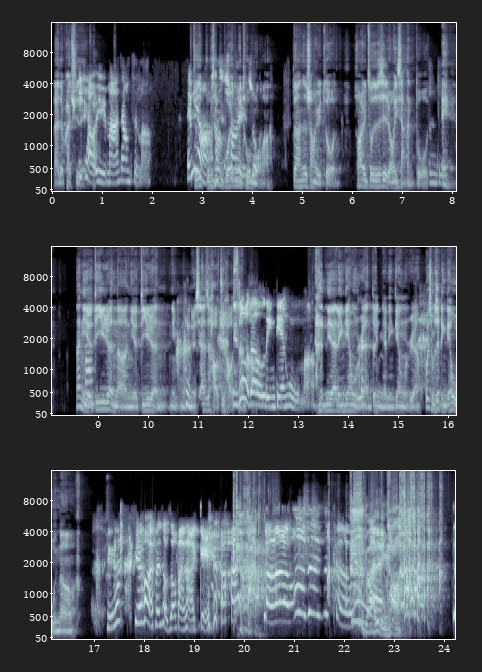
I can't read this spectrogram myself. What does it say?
来得快去得一条鱼吗？这样子吗？哎，就是没有啊，不他们不会涂抹啊。对啊，那是双鱼座，双鱼座就是容易想很多哎，那你的啊第一任呢？你的第一任，你你你们现在是好聚好散？你是我的零点五吗？你的零点五任，对，你的零点五任，为什么是零点五呢？因为因为后来分手之后发现他 gay，可恶，真的是可恶、那还是欸！零号。真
